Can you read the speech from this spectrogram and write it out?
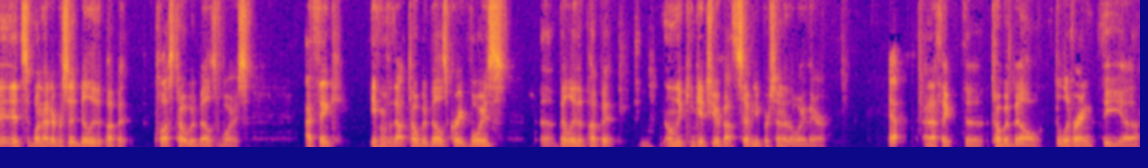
It's 100% Billy the Puppet plus Tobin Bell's voice. I think even without Tobin Bell's great voice, uh, Billy the Puppet only can get you about 70% of the way there. Yep. And I think the Tobin Bell delivering the uh,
